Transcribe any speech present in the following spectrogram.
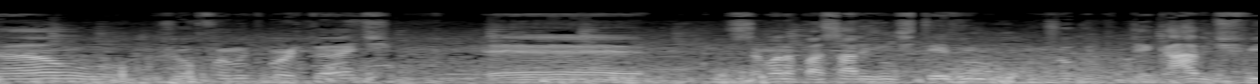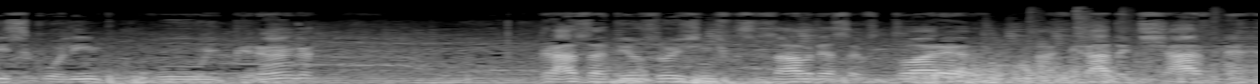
Não, o jogo foi muito importante. É, semana passada a gente teve um, jogo pegado, difícil com o Olímpico, o Ipiranga. Graças a Deus hoje a gente precisava dessa vitória, a virada de chave, né?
